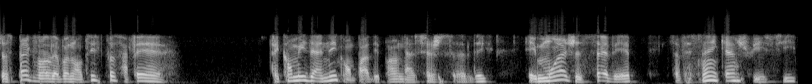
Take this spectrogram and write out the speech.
j'espère y avoir de la volonté. Ça fait. Ça fait combien d'années qu'on parle des problèmes de la CHSLD? Et moi, je savais. Ça fait cinq ans que je suis ici.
